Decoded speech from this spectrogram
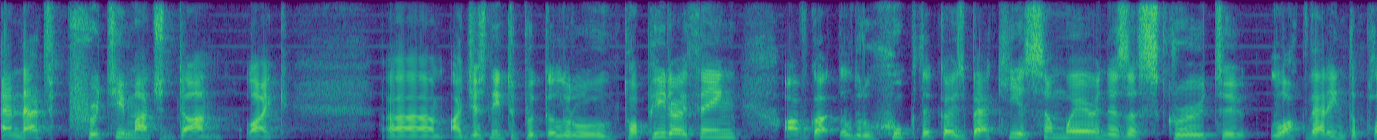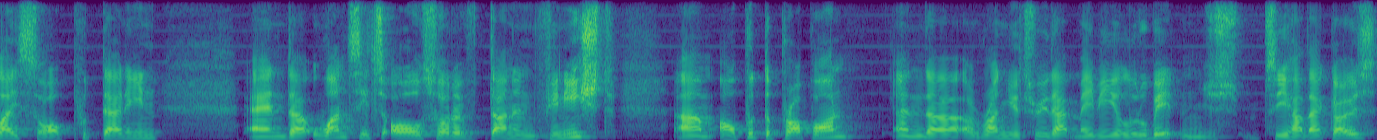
And that's pretty much done. Like, um, I just need to put the little torpedo thing. I've got the little hook that goes back here somewhere and there's a screw to lock that into place. So I'll put that in. And uh, once it's all sort of done and finished, um, I'll put the prop on and uh, run you through that maybe a little bit and just see how that goes.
